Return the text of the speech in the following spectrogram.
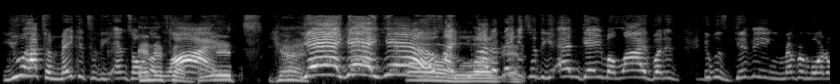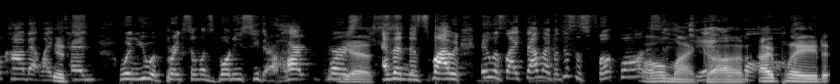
you have to make it to the end zone NFL alive. Blitz. Yeah, Yeah, yeah, yeah. I Oh, was I like, you gotta make it. it to the end game alive, but it it was giving. Remember Mortal Kombat like It's- ten when you would break someone's body, you see their heart burst, Yes. and then the spine. It was like that. I'm like, but this is football. This Oh is my god. ball. I played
